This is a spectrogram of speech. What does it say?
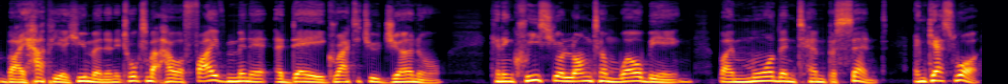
by Happier Human, and it talks about how a five minute a day gratitude journal can increase your long term well being by more than 10%. And guess what?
